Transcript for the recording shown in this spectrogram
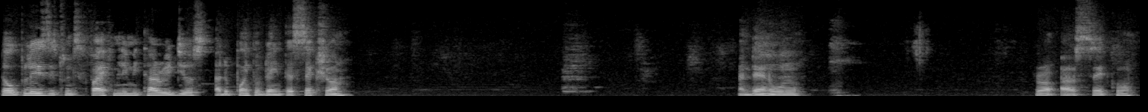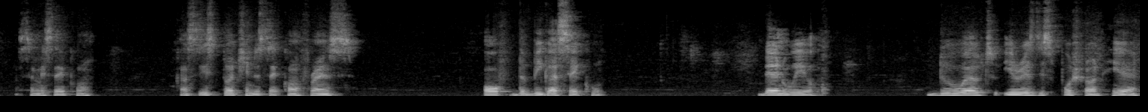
They'll place the 25 millimeter radius at the point of the intersection. And then we'll draw a circle, a semicircle as it's touching the circumference of the bigger circle. Then we'll do well to erase this portion here.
